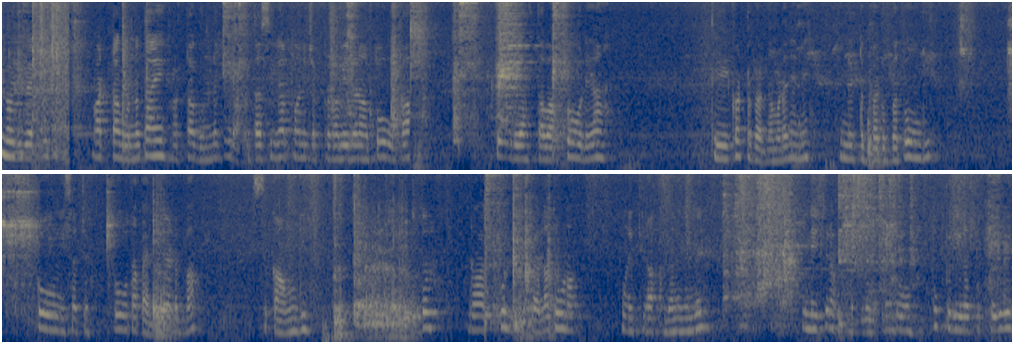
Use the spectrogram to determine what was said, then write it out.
ਲੋ ਜੀ ਬੈਠੋ ਆਟਾ ਗੁੰਨਤਾ ਏ, ਆਟਾ ਗੁੰਨ ਕੇ ਰੱਖਤਾ ਸੀਗਾ ਆਪਾਂ ਨੇ ਚੱਕਣਾ ਵੇਲਣਾ ਧੋਤਾ। ਧੋ ਲਿਆ, ਤਵਾ ਧੋ ਲਿਆ। ਤੇ ਘੱਟ ਕਰਦਾ ਮੜਾ ਜਿੰਨੇ ਇਹਨੇ ਡੱਬਾ ਡੁੱਬਾ ਧੋਉਂਗੀ ਧੋ ਨਹੀਂ ਸੱਚ, ਧੋ ਤਾਂ ਪਹਿਲਾਂ ਲਿਆ ਡੱਬਾ। ਸੁਕਾਉਂਗੀ ਉਧਰ ਰਾਤ ਭੁੱਲ ਪਹਿਲਾਂ ਧੋਣਾ, ਹੁਣ ਇੱਥੇ ਰੱਖ ਦਾਂਗੇ ਇਹਨੇ। ਇਹਨੇ ਚ ਰੱਖ ਦੇ ਰੋਟੀਆਂ ਦੋ, ਧੁੱਪ ਦੀ ਨਾ ਸੁੱਕ ਜਵੇ।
